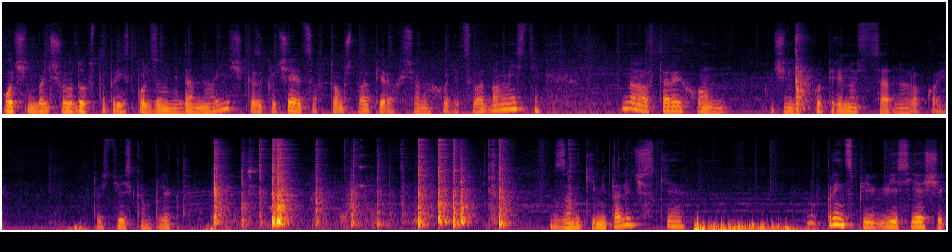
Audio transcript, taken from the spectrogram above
Очень большое удобство при использовании данного ящика заключается в том, что, во-первых, все находится в одном месте, ну а во-вторых, он очень легко переносится одной рукой. То есть весь комплект. Замки металлические. Ну, в принципе, весь ящик,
